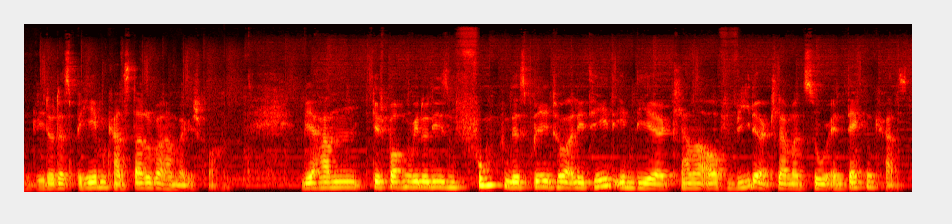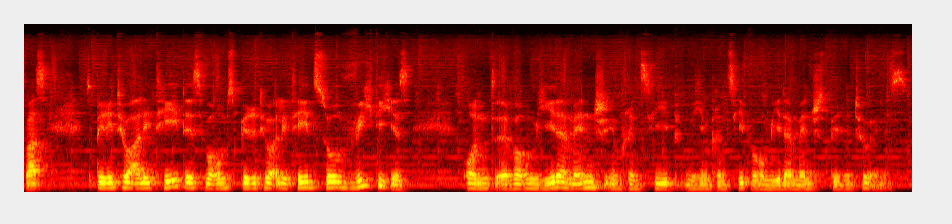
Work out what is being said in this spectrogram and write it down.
Und wie du das beheben kannst, darüber haben wir gesprochen. Wir haben gesprochen, wie du diesen Funken der Spiritualität in dir, Klammer auf, wieder, Klammer zu, entdecken kannst. Was Spiritualität ist, warum Spiritualität so wichtig ist und äh, warum jeder Mensch im Prinzip, nicht im Prinzip, warum jeder Mensch spirituell ist.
